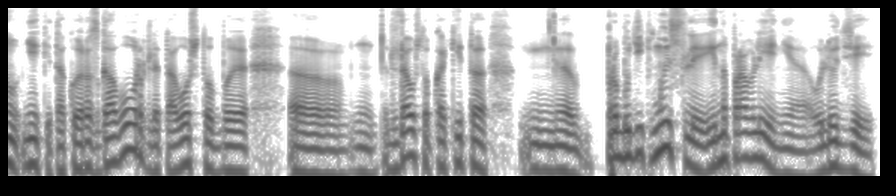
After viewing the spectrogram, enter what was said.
ну, некий такой разговор для того, чтобы, для того, чтобы какие-то пробудить мысли и направления у людей.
